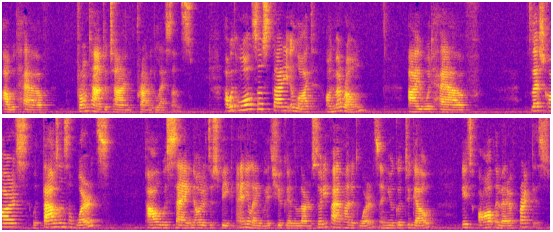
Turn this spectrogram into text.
I would have from time to time private lessons. I would also study a lot on my own. I would have flashcards with thousands of words. I always say in order to speak any language you can learn 3500 words and you're good to go. It's all a matter of practice.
